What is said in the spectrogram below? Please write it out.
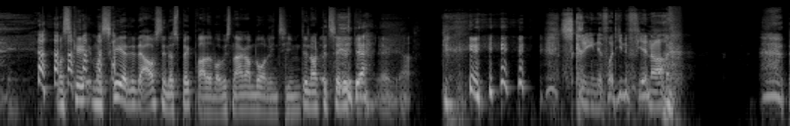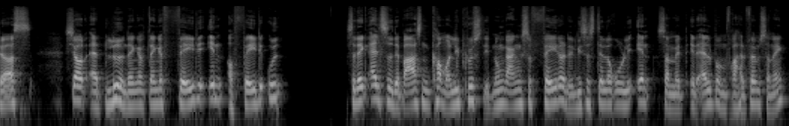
måske, måske er det det afsnit af spækbrættet, hvor vi snakker om lort i en time. Det er nok det tætteste. Ja. ja, ja. Skrigende for dine fjender. Det er også sjovt, at lyden den kan, den kan fade ind og fade ud. Så det er ikke altid, det bare sådan kommer lige pludselig. Nogle gange så fader det lige så stille og roligt ind, som et, et album fra 90'erne, ikke?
